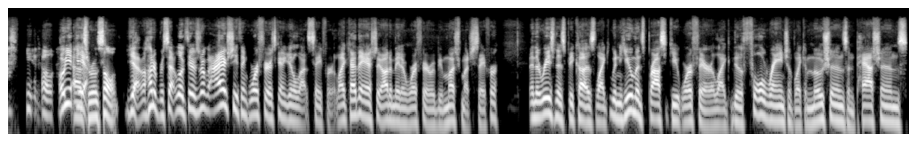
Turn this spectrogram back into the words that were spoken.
you know, oh, yeah, as yeah. a result. Yeah, 100%. Look, there's no, I actually think warfare is going to get a lot safer. Like, I think actually automated warfare would be much, much safer. And the reason is because, like, when humans prosecute warfare, like the full range of like emotions and passions,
